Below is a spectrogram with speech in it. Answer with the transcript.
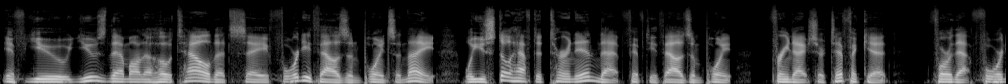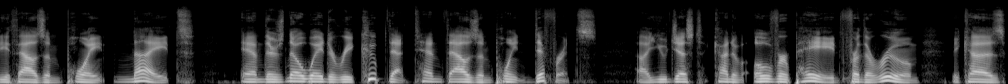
if you use them on a hotel that's, say, 40,000 points a night, well, you still have to turn in that 50,000 point free night certificate for that 40,000 point night. And there's no way to recoup that 10,000 point difference. Uh, you just kind of overpaid for the room because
